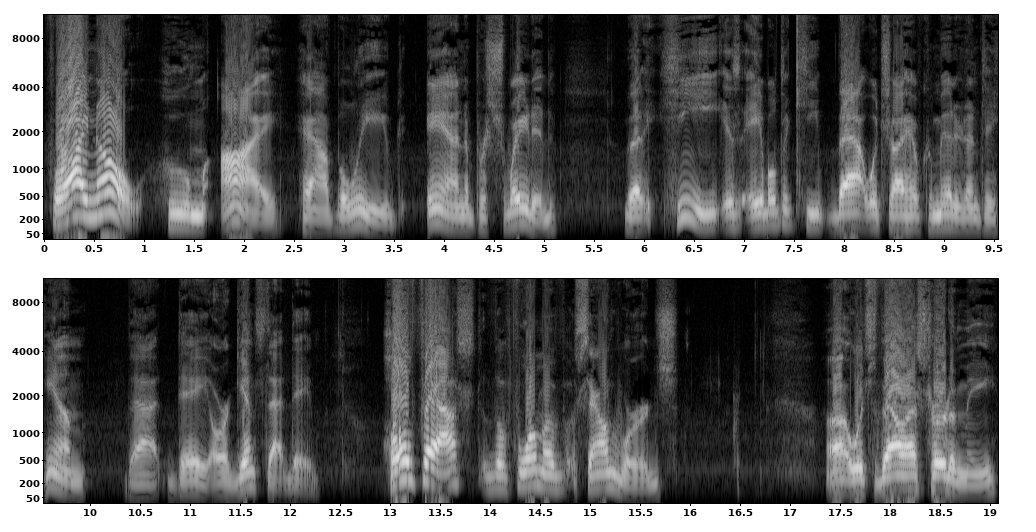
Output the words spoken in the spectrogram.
for I know whom I have believed and am persuaded that he is able to keep that which I have committed unto him that day or against that day. Hold fast the form of sound words uh, which thou hast heard of me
